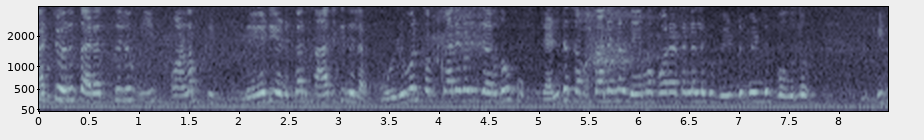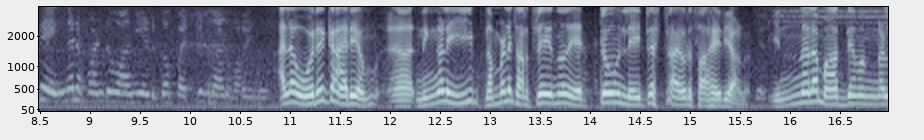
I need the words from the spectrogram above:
മറ്റൊരു തരത്തിലും ഈ പണം നേടിയെടുക്കാൻ സാധിക്കുന്നില്ല. മുഴുവൻ സംസ്ഥാനങ്ങളും ചേർന്നു രണ്ട് സംസ്ഥാനങ്ങൾ നിയമ പോരാട്ടങ്ങളിലേക്ക് വീണ്ടും വീണ്ടും പോകുന്നു. അല്ല ഒരു കാര്യം നിങ്ങൾ ഈ നമ്മൾ ചർച്ച ചെയ്യുന്നത് ഏറ്റവും ലേറ്റസ്റ്റ് ആയ ഒരു സാഹചര്യമാണ്. ഇന്നലെ മാധ്യമങ്ങൾ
